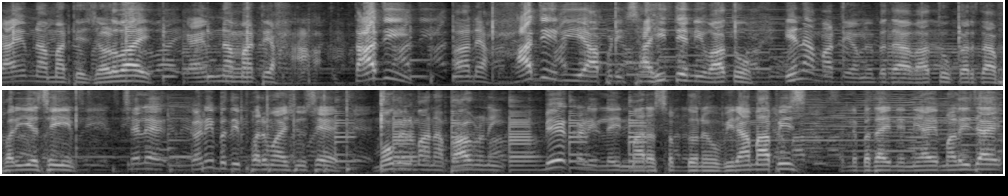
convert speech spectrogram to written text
કાયમના માટે જળવાય, કાયમના માટે તાજી અને હાજી રહીએ આપણી સાહિત્યની વાતો. એના માટે અમે બધા વાતો કરતા ફરીએ છીએ. છેલ્લે ઘણી બધી ફરમાઈશું છે. મોગલમાના ભાવની બે કડી લઈને મારા શબ્દોને હું વિરામ આપીશ. એટલે બધાને ન્યાય મળી જાય.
